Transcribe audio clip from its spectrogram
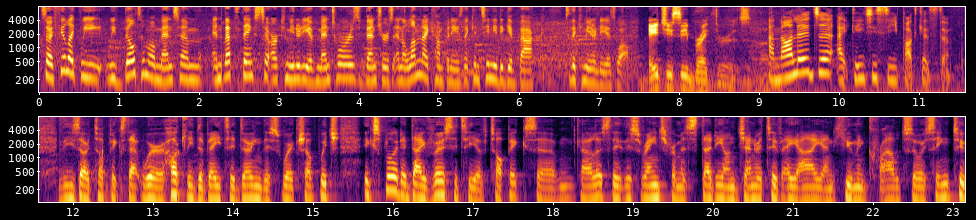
So I feel like we, we've built a momentum, and that's thanks to our community of mentors, ventures, and alumni companies that continue to give back to the community as well. HEC Breakthroughs. A Knowledge at HEC podcast. These are topics that were hotly debated during this workshop, which explored a diversity of topics. Um, Carlos, this ranged from a study on generative AI and human crowdsourcing to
